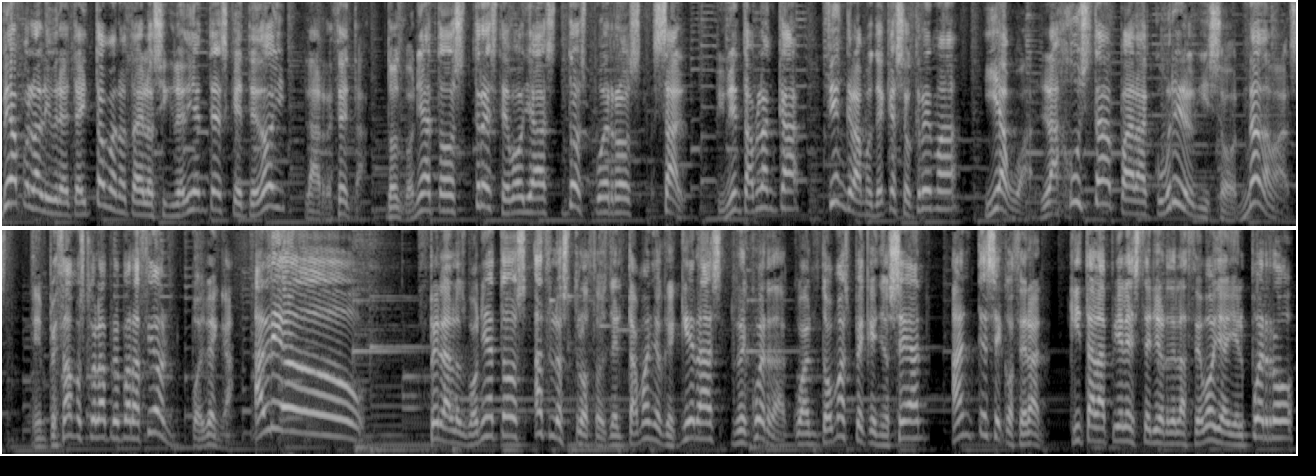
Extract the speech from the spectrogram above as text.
Vea por la libreta y toma nota de los ingredientes que te doy la receta. Dos boniatos, tres cebollas, dos puerros, sal, pimienta blanca, 100 gramos de queso crema y agua, la justa para cubrir el guiso, nada más. ¿Empezamos con la preparación? Pues venga, ¡al lío! Pela los boniatos, haz los trozos del tamaño que quieras, recuerda, cuanto más pequeños sean, antes se cocerán. Quita la piel exterior de la cebolla y el puerro,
